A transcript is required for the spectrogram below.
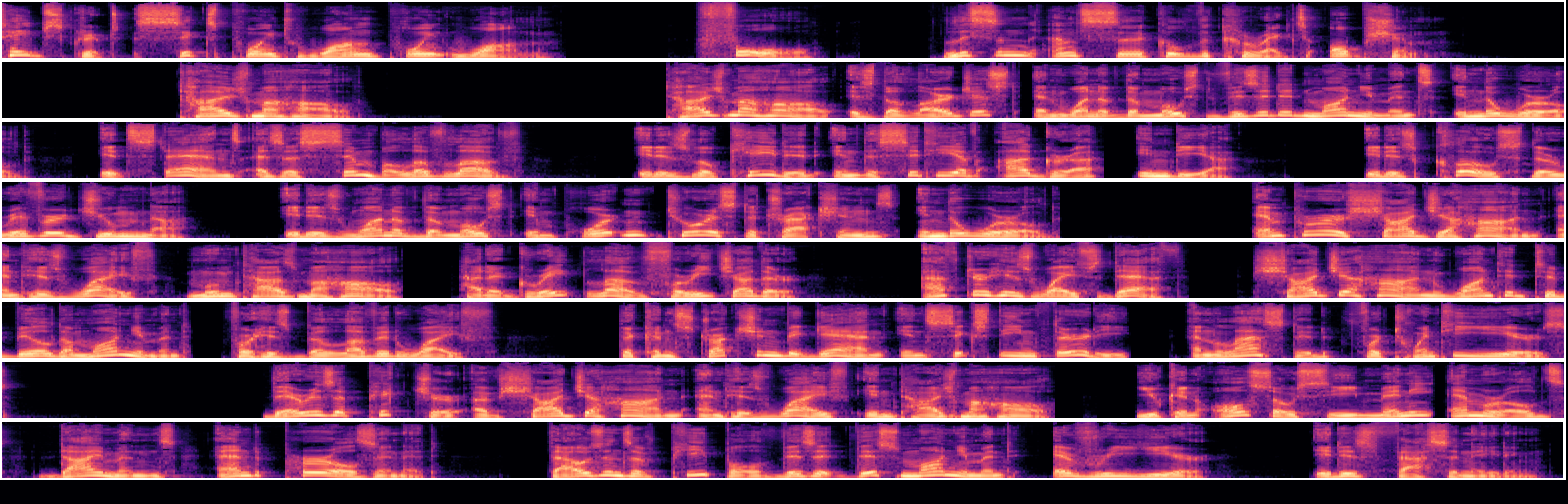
Tape script 6.1.1. 4. Listen and circle the correct option. Taj Mahal. Taj Mahal is the largest and one of the most visited monuments in the world. It stands as a symbol of love. It is located in the city of Agra, India. It is close the river Jumna. It is one of the most important tourist attractions in the world. Emperor Shah Jahan and his wife, Mumtaz Mahal, had a great love for each other. After his wife's death, Shah Jahan wanted to build a monument for his beloved wife. The construction began in 1630 and lasted for 20 years. There is a picture of Shah Jahan and his wife in Taj Mahal. You can also see many emeralds, diamonds, and pearls in it. Thousands of people visit this monument every year. It is fascinating.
